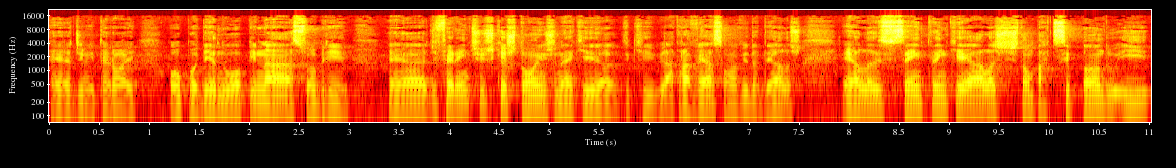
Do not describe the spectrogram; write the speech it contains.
é, de Niterói, ou podendo opinar sobre é, diferentes questões né, que, que atravessam a vida delas, elas sentem que elas estão participando e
